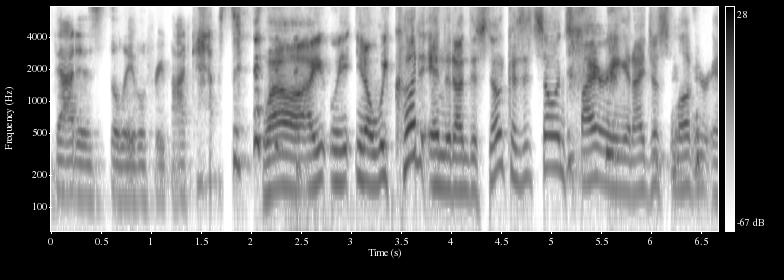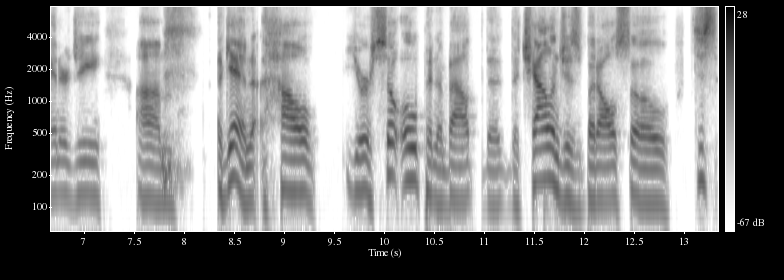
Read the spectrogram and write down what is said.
that is the label free podcast. wow. I, we, you know, we could end it on this note because it's so inspiring and I just love your energy. Um, again, how you're so open about the the challenges but also just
